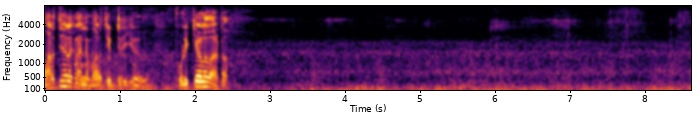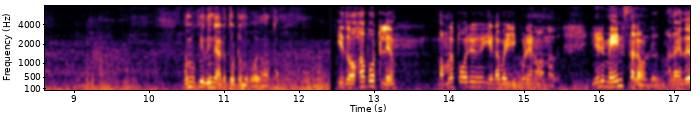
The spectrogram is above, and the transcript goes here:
മറിഞ്ഞു കിടക്കണല്ല മറിച്ചിട്ടിരിക്കുന്നത്. കുളിക്കാനുള്ളതാട്ടോ. നമുക്ക് ഇതിന്റെ അടുത്തോട്ടൊന്ന് പോയി നോക്കാം. ഈ ദോഹ പോർട്ടിൽ നമ്മളിപ്പോൾ ഒരു ഇടവഴി കൂടെയാണ് വന്നത്. ഇനിയൊരു മെയിൻ സ്ഥലമുണ്ട്. അതായത്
